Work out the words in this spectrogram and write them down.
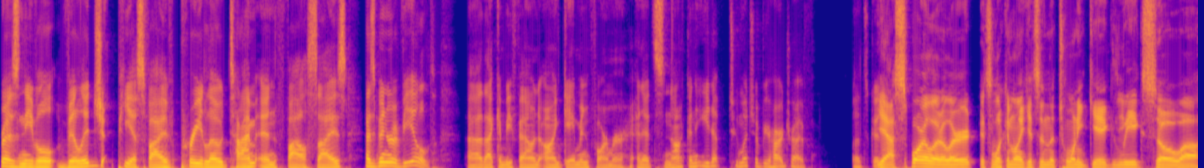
Resident Evil Village PS5 preload time and file size has been revealed. Uh, that can be found on Game Informer, and it's not going to eat up too much of your hard drive. That's good. Yeah, spoiler alert. It's looking like it's in the 20 gig league. So uh,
